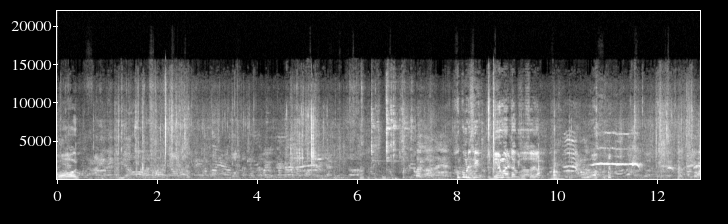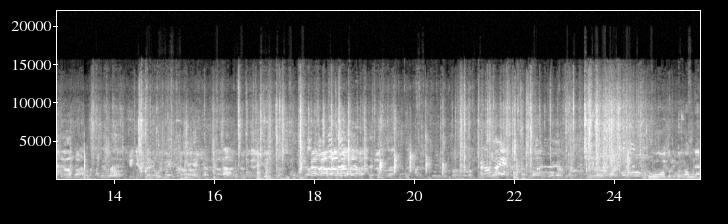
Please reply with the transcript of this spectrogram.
오. 한꺼번에 세, 네 마리 잡으셨어요? 우와. 농어들 들어갔네.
